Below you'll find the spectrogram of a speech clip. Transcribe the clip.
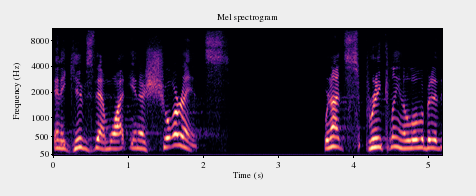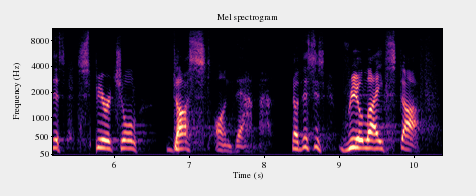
And it gives them what? An assurance. We're not sprinkling a little bit of this spiritual dust on them. No, this is real life stuff.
